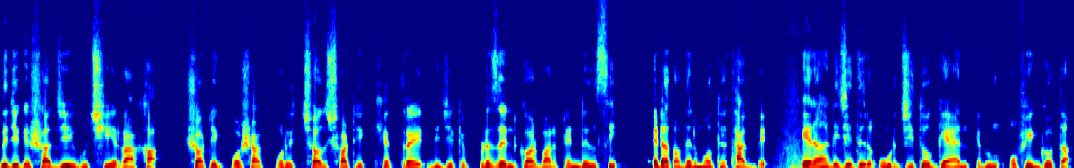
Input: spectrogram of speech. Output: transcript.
নিজেকে সাজিয়ে গুছিয়ে রাখা, সঠিক পোশাক পরিচ্ছদ, সঠিক ক্ষেত্রে নিজেকে প্রেজেন্ট করবার টেন্ডেন্সি এটা তাদের মধ্যে থাকবে। এরা নিজেদের অর্জিত জ্ঞান এবং অভিজ্ঞতা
